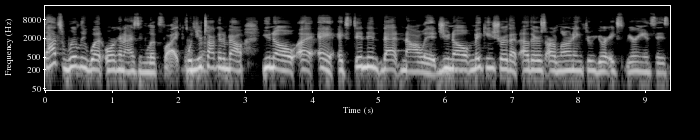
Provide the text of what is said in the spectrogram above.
that's really what organizing looks like. That's when you're right. talking about, you know, uh, hey, extending that knowledge, you know, making sure that others are learning through your experiences.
